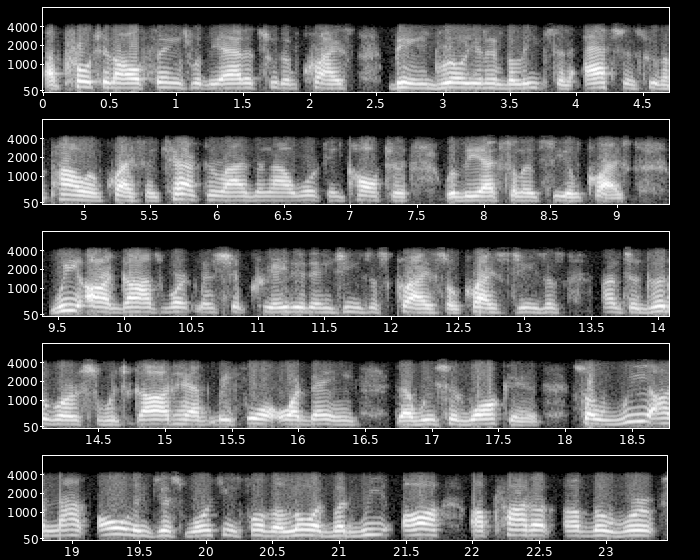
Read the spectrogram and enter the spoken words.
approaching all things with the attitude of Christ, being brilliant in beliefs and actions through the power of Christ, and characterizing our working culture with the excellency of Christ. We are God's workmanship created in Jesus Christ, or Christ Jesus, unto good works which God hath before ordained that we should walk in. So we are not only just working for the Lord, but we are a product of the works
